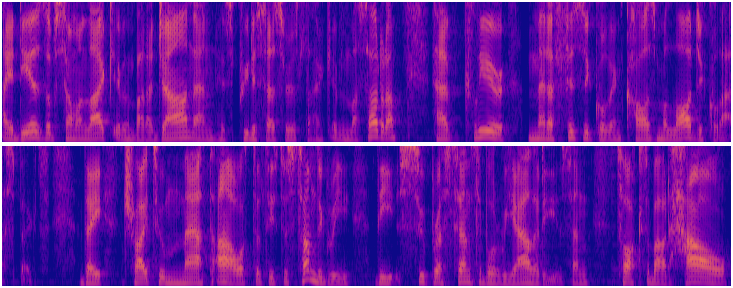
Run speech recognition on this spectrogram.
ideas of someone like Ibn Barajan and his predecessors like Ibn Masarra have clear metaphysical and cosmological aspects. They try to map out, at least to some degree, the suprasensible realities and talks about how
